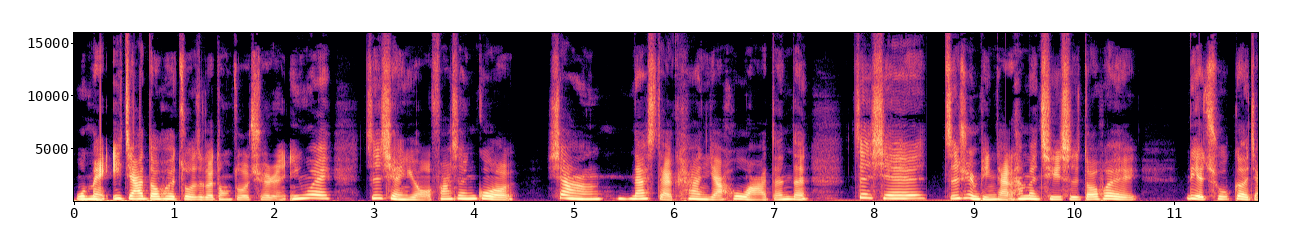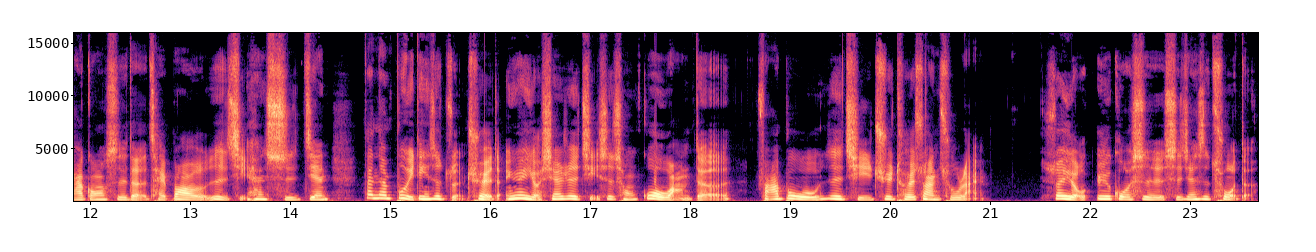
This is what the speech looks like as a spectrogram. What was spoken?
我每一家都会做这个动作确认，因为之前有发生过像 Nasdaq 和 Yahoo 啊等等这些资讯平台，他们其实都会列出各家公司的财报日期和时间，但那不一定是准确的，因为有些日期是从过往的发布日期去推算出来，所以有遇过是时间是错的。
